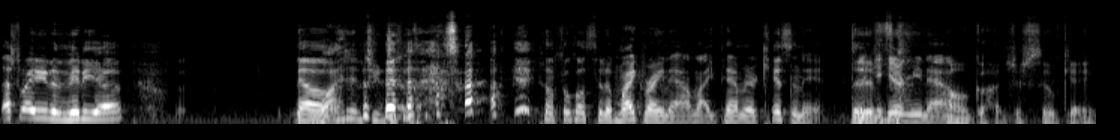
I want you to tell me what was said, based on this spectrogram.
That's why I need a video. No. Why did you do that? I'm so close to the mic right now. I'm like damn near kissing it. So you can hear me now. Oh God, you're so gay.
